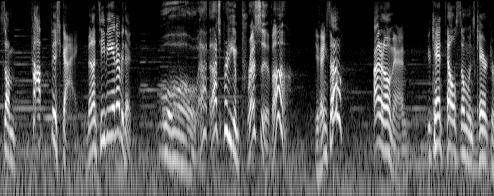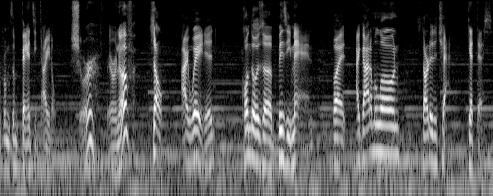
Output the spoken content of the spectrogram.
some top fish guy. Been on TV and everything. Whoa, that's pretty impressive, huh? You think so? I don't know, man. You can't tell someone's character from some fancy title. Sure, fair enough. So, I waited. Kondo's a busy man, but I got him alone, started to chat. Get this.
